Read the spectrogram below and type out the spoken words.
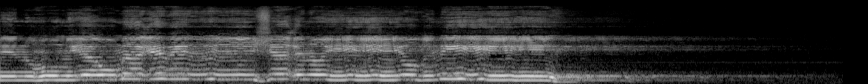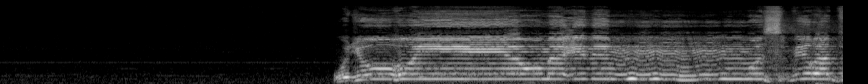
منهم يومئذ شأن يغنيه وجوه يومئذ مسفرة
